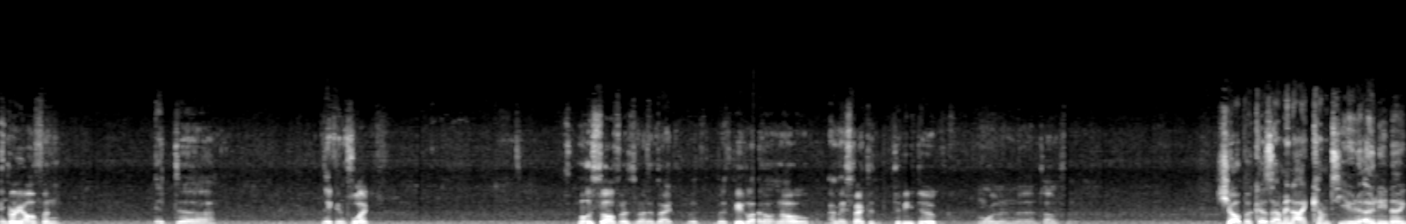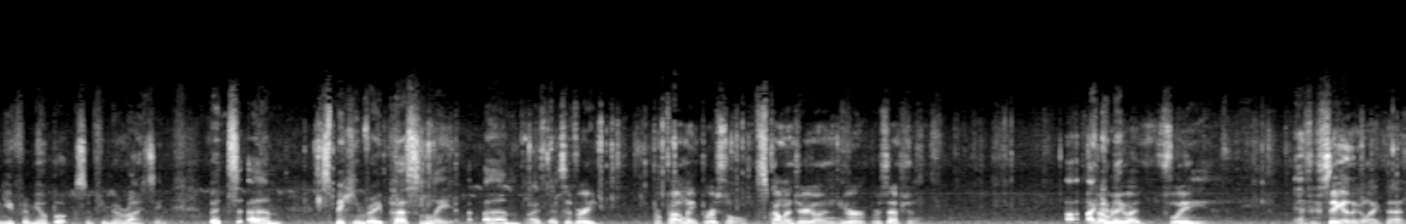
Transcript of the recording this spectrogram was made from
And very often, it uh, they conflict. Most often, as a matter of fact, with, with people I don't know, I'm expected to be Duke more than uh, Thompson. Sure, because I mean, I come to you only knowing you from your books and from your writing. But um, speaking very personally, um, that's a very profoundly personal commentary on your perception. I, if I were you, I'd flee after seeing anything like that.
